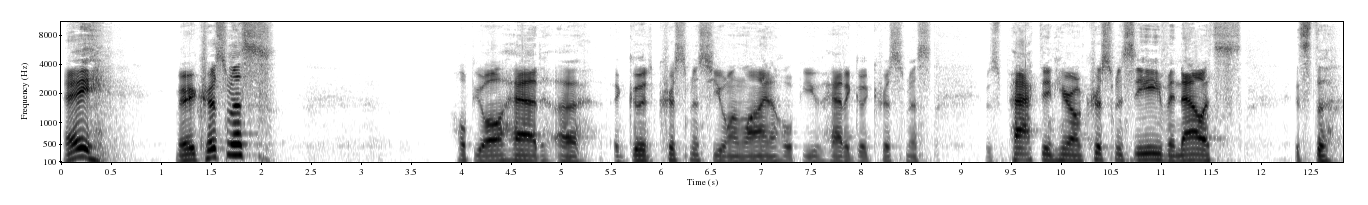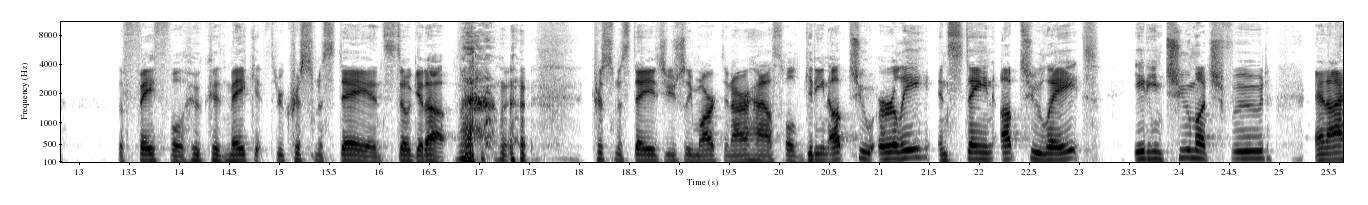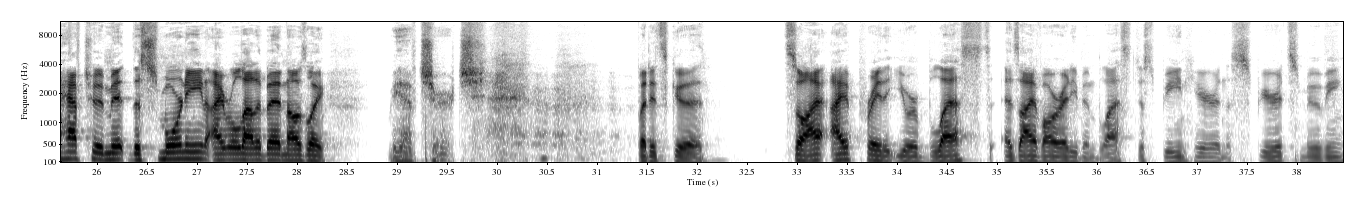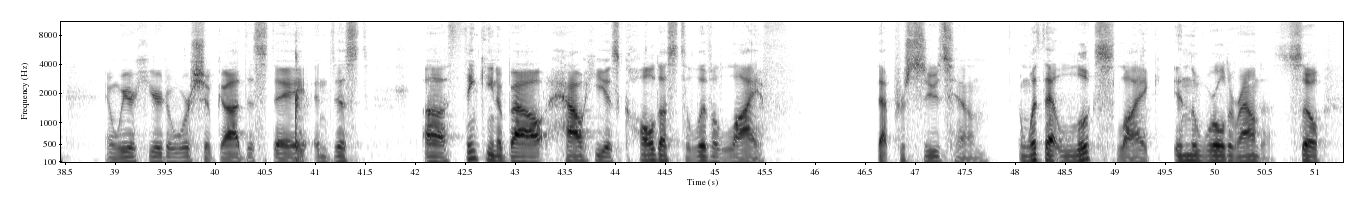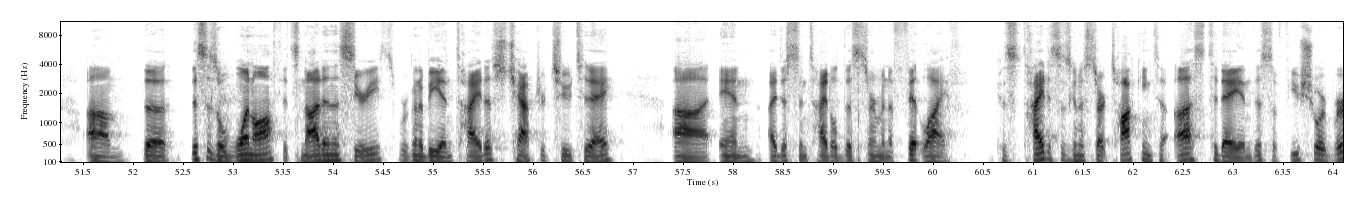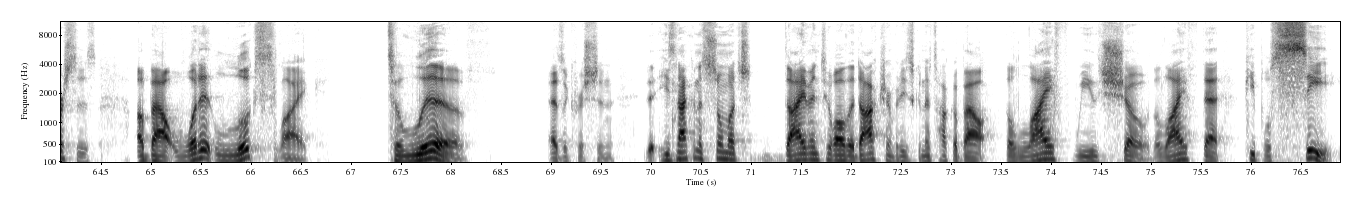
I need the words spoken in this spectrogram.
Hey, Merry Christmas. Hope you all had a, a, good Christmas. You online, I hope you had a good Christmas. It was packed in here on Christmas Eve, and now it's, it's the, the faithful who could make it through Christmas Day and still get up. Christmas Day is usually marked in our household getting up too early and staying up too late, eating too much food. And I have to admit, this morning I rolled out of bed and I was like, we have church. but it's good. So I, I, pray that you are blessed as I've already been blessed, just being here and the Spirit's moving, and we are here to worship God this day and just uh, thinking about how He has called us to live a life that pursues Him and what that looks like in the world around us. So um, the, this is a one off, it's not in a series. We're going to be in Titus chapter 2 today. Uh, and I just entitled this sermon A Fit Life because Titus is going to start talking to us today in just a few short verses about what it looks like to live as a Christian. He's not going to so much dive into all the doctrine, but he's going to talk about the life we show, the life that people see.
